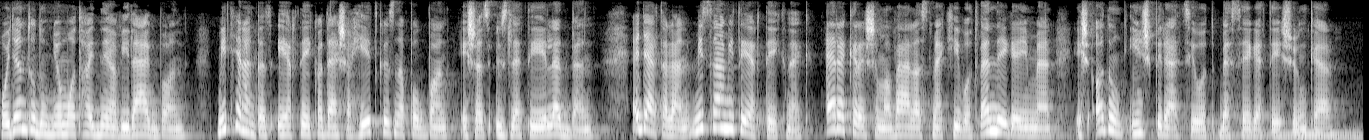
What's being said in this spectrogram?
Hogyan tudunk nyomot hagyni a világban? Mit jelent az értékadás a hétköznapokban és az üzleti életben? Egyáltalán mi számít értéknek? Erre keresem a választ meghívott vendégeimmel, és adunk inspirációt beszélgetésünkkel.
